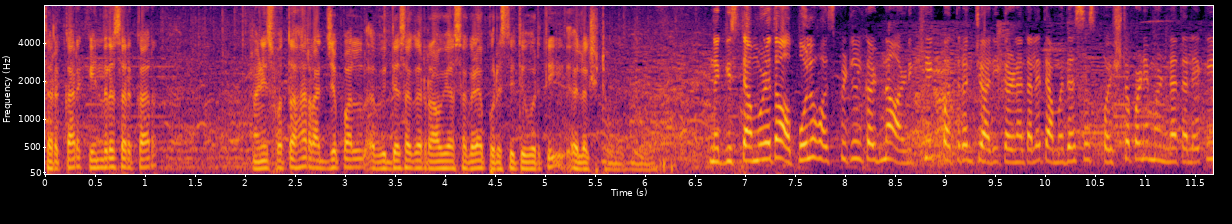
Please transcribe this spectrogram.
सरकार केंद्र सरकार आणि स्वतः राज्यपाल विद्यासागर राव या सगळ्या परिस्थितीवरती लक्ष ठेवण्यात आलेलं आहे नक्कीच. त्यामुळे तर अपोलो हॉस्पिटलकडनं आणखी एक पत्रक जारी करण्यात आले. त्यामध्ये असं स्पष्टपणे म्हणण्यात आलं की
